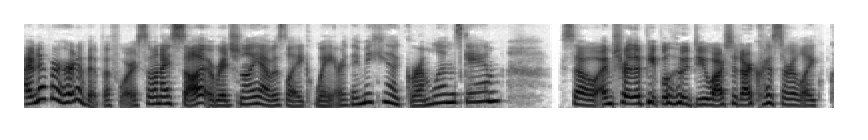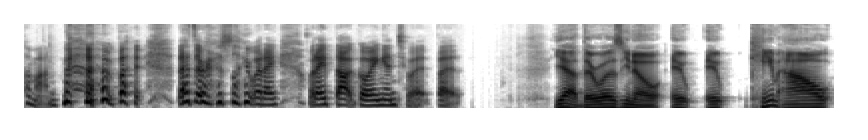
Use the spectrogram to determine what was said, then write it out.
I've never heard of it before. So when I saw it originally, I was like, "Wait, are they making a Gremlins game?" So I'm sure the people who do watch the Dark Crystal are like, "Come on," but that's originally what I what I thought going into it. But yeah, there was, you know, it it came out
